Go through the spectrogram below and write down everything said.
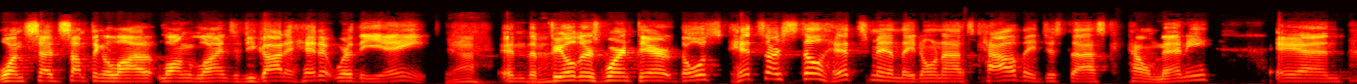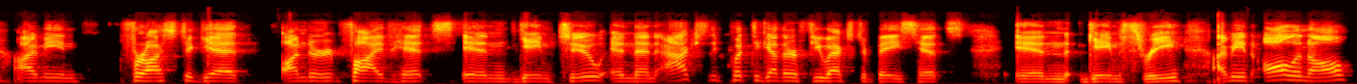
once said something a lot along the lines of "You got to hit it where they ain't." Yeah, and the yeah. fielders weren't there. Those hits are still hits, man. They don't ask how, they just ask how many. And I mean, for us to get under five hits in game two and then actually put together a few extra base hits in game three. I mean, all in all,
